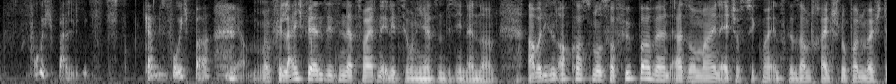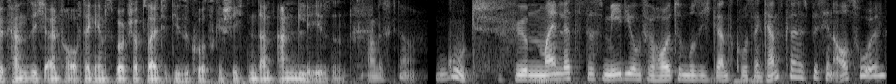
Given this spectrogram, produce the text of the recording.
furchtbar liest. Ganz furchtbar. Ja. Vielleicht werden sie es in der zweiten Edition jetzt ein bisschen ändern. Aber die sind auch kostenlos verfügbar. Wenn also mein Age of Sigma insgesamt reinschnuppern möchte, kann sich einfach auf der Games Workshop Seite diese Kurzgeschichten dann anlesen. Alles klar. Gut. Für mein letztes Medium für heute muss ich ganz kurz ein ganz kleines bisschen ausholen.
